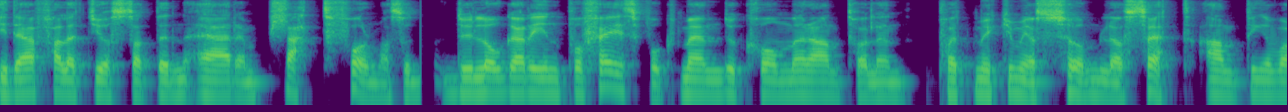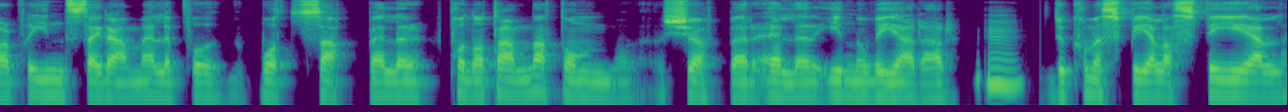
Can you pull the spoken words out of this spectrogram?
I det här fallet just att den är en plattform. Alltså, du loggar in på Facebook, men du kommer antagligen på ett mycket mer sömlöst sätt. Antingen vara på Instagram eller på WhatsApp eller på något annat de köper eller innoverar. Mm. Du kommer spela spel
